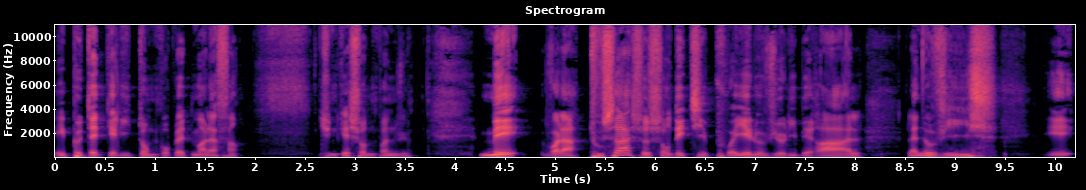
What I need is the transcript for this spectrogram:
et peut-être qu'elle y tombe complètement à la fin. C'est une question de point de vue. Mais voilà, tout ça, ce sont des types. Vous voyez, le vieux libéral, la novice, et,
